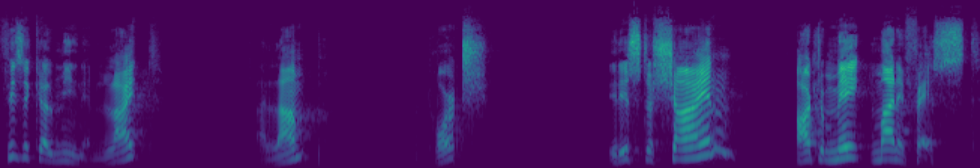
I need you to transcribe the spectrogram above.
physical meaning light, a lamp, a torch. It is to shine or to make manifest,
